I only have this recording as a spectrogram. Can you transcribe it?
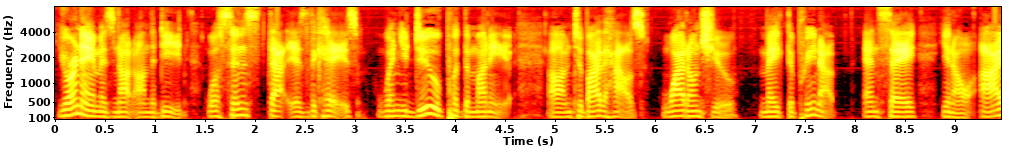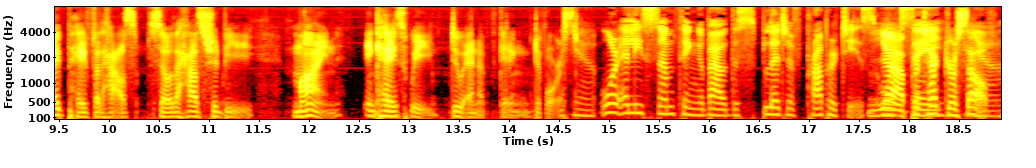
your name is not on the deed. Well, since that is the case, when you do put the money um, to buy the house, why don't you make the prenup and say, you know, I paid for the house, so the house should be mine in case we do end up getting divorced. Yeah, or at least something about the split of properties. Yeah, say, protect yourself. Yeah.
